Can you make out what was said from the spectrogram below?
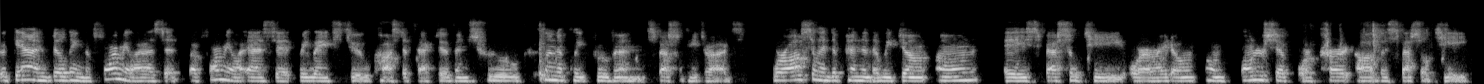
again building the formula as it a formula as it relates to cost effective and true clinically proven specialty drugs. We're also independent that we don't own a specialty or I don't own ownership or part of a specialty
